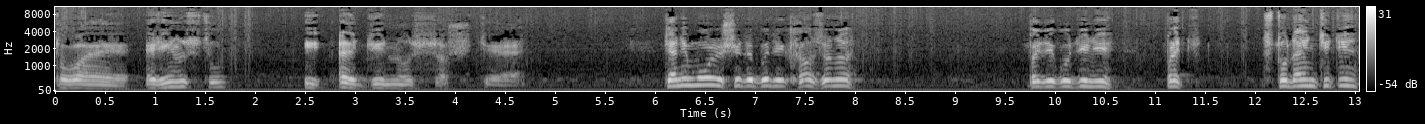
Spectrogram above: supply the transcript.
Това е единство и едино същие. Тя не можеше да бъде казана преди години пред студентите,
